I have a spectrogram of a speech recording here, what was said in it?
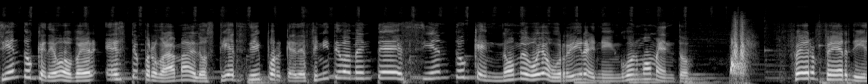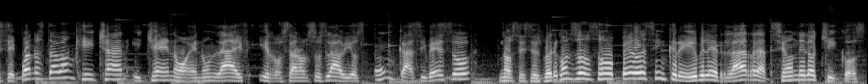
siento que debo ver este programa de los TXT porque definitivamente siento que no me voy a aburrir en ningún momento. Fer Fer dice, cuando estaban Hichan y Jeno en un live y rozaron sus labios un casi beso, no sé si es vergonzoso, pero es increíble la reacción de los chicos.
